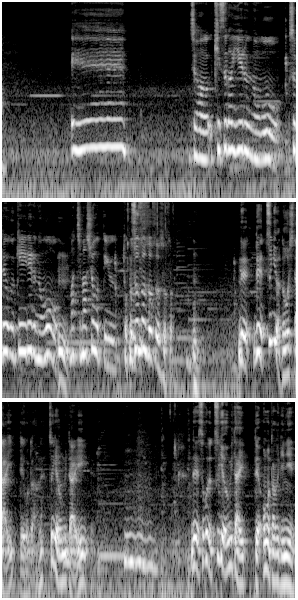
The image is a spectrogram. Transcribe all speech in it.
あええじゃあ傷が癒えるのをそれを受け入れるのをうん。待ちましょうっていうところそうそうそうそうそうそう、うん、でで次はどうしたいっていうことだよね。次は産みたいって。うんうんうんでそこで次は産みたいって思った時に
